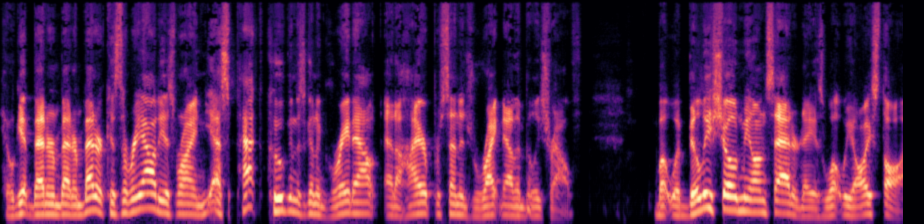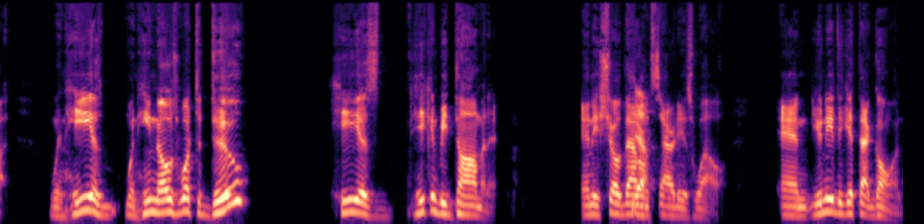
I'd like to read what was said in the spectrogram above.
he'll get better and better and better. Because the reality is, Ryan, yes, Pat Coogan is going to grade out at a higher percentage right now than Billy Schrauth. But what Billy showed me on Saturday is what we always thought. When he is when he knows what to do, he is he can be dominant. And he showed that yeah. on Saturday as well. And you need to get that going.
